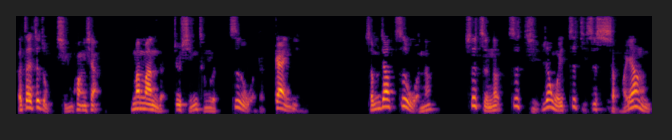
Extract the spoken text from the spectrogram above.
而在这种情况下，慢慢的就形成了自我的概念。什么叫自我呢？是指呢自己认为自己是什么样的，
